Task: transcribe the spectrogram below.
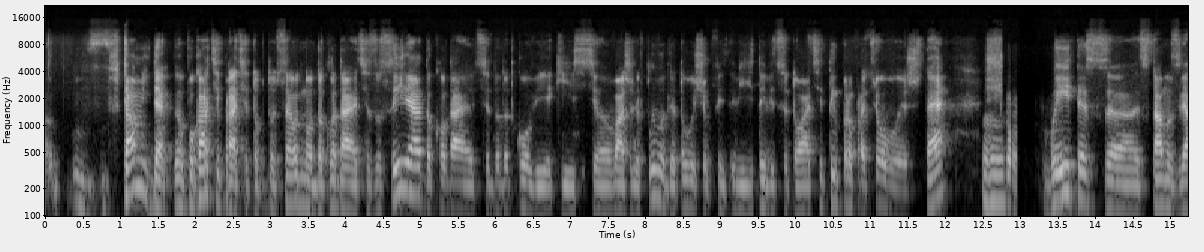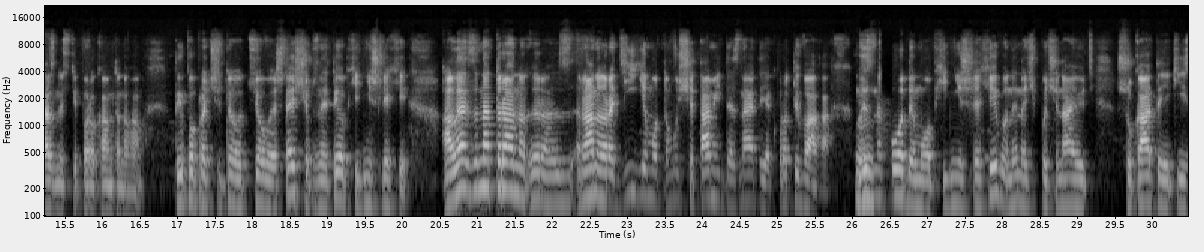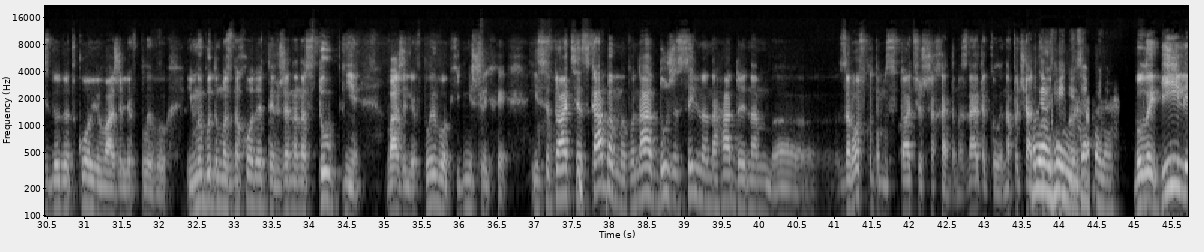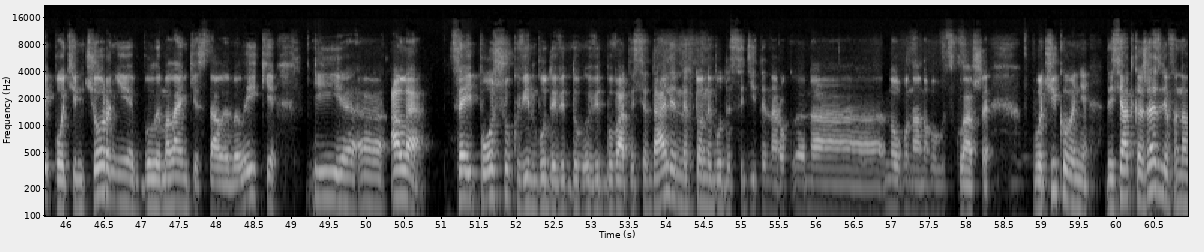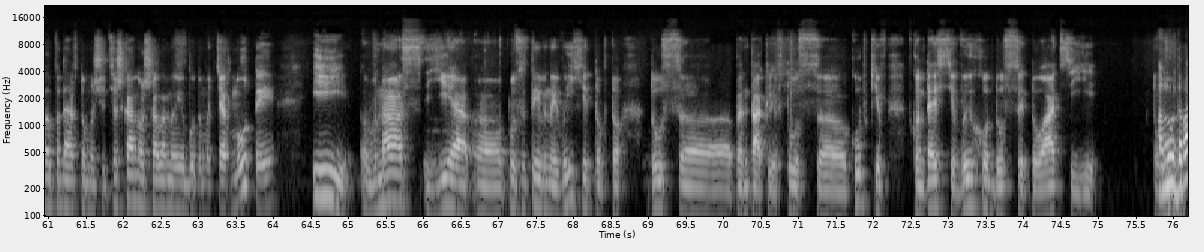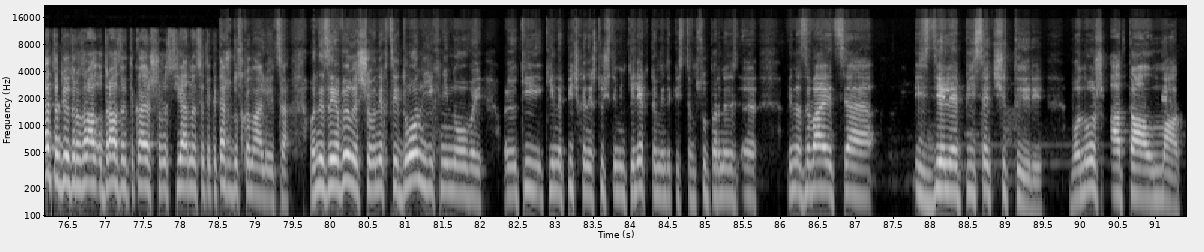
Там йде по карті праці, тобто все одно докладаються зусилля, докладаються додаткові якісь е, важелі впливу для того, щоб від- відійти від ситуації. Ти пропрацьовуєш те, щоб вийти з е, стану зв'язаності по рукам та ногам. Ти попрацьовуєш те, щоб знайти обхідні шляхи. Але занадто рано рано радіємо, тому що там йде, знаєте, як противага. Ми Мгм. знаходимо обхідні шляхи, вони починають шукати якісь додаткові важелі впливу, і ми будемо знаходити вже на наступні важелі впливу обхідні шляхи. І ситуація з кабами вона дуже сильно нагадує нам е, за розкладами ситуацію з шахедами. Знаєте, коли на початку були білі, потім чорні, були маленькі, стали великі. І, е, але цей пошук він буде відбуватися далі. Ніхто не буде сидіти на на ногу на ногу, склавши в очікуванні. Десятка жезлів вона випадає в тому, що тяжка ноша, але ми її будемо тягнути. І в нас є е, позитивний вихід, тобто туз е, пентаклів, туз е, кубків в контексті виходу з ситуації. А ну давай тоді одразу, одразу ти кажеш, що росіяни все таки теж удосконалюються. Вони заявили, що у них цей дрон їхній новий, е, який, який напічканий штучним інтелектом, він якийсь там супер е, він називається Ізділля 54. Воно ж Аталмац.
